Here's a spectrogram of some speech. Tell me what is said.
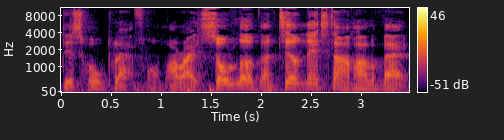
this whole platform. All right. So look, until next time, holla back.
